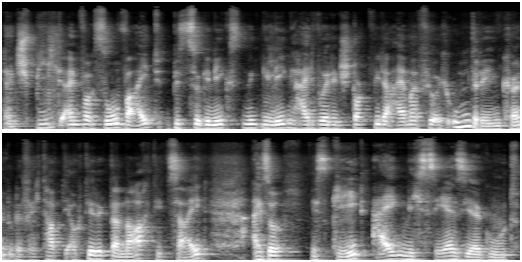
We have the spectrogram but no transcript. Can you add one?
dann spielt einfach so weit bis zur nächsten Gelegenheit, wo ihr den Stock wieder einmal für euch umdrehen könnt. Oder vielleicht habt ihr auch direkt danach die Zeit. Also es geht eigentlich sehr, sehr gut.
